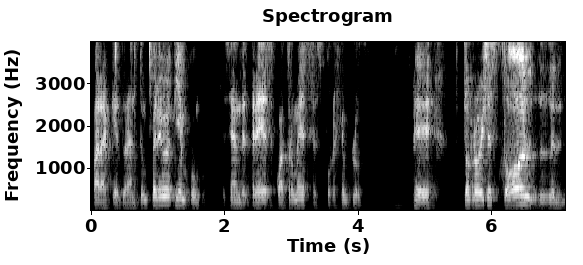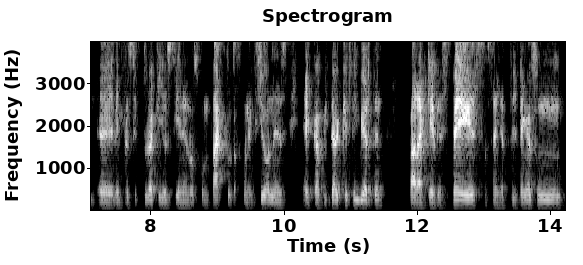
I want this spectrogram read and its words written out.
para que durante un periodo de tiempo, que sean de tres, cuatro meses, por ejemplo, eh, tú aproveches toda eh, la infraestructura que ellos tienen, los contactos, las conexiones, el capital que te invierten para que despegues, o sea, ya tengas un,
